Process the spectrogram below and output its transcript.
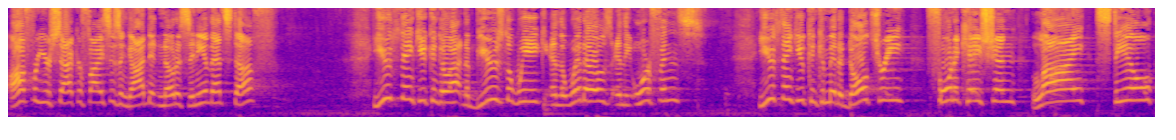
offer your sacrifices, and God didn't notice any of that stuff? You think you can go out and abuse the weak and the widows and the orphans? You think you can commit adultery, fornication, lie, steal,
